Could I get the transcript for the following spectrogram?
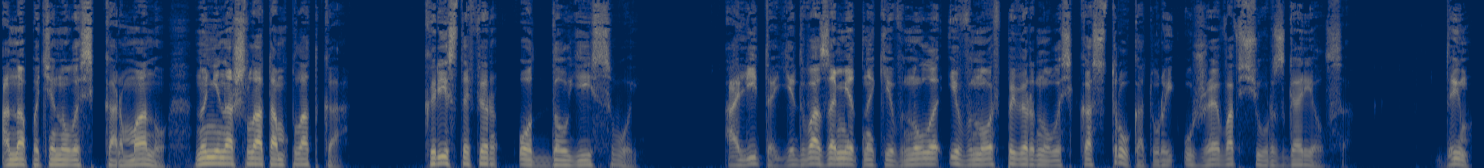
Она потянулась к карману, но не нашла там платка. Кристофер отдал ей свой. Алита едва заметно кивнула и вновь повернулась к костру, который уже вовсю разгорелся. Дым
